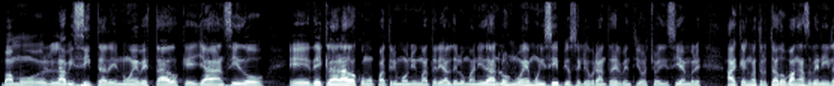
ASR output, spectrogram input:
vamos la visita de nueve estados que ya han sido eh, declarado como Patrimonio Inmaterial de la Humanidad. Los nueve municipios celebrantes del 28 de diciembre aquí en nuestro estado van a venir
